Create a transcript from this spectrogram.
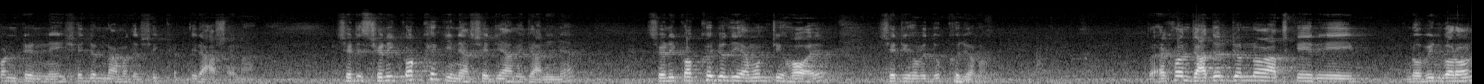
কন্টেন্ট নেই সেই জন্য আমাদের শিক্ষার্থীরা আসে না। সেটি শ্রেণীকক্ষে কি না সেটি আমি জানি না। শ্রেণীকক্ষে যদি এমনটি হয়, সেটি হবে দুঃখজনক। তো এখন যাদের জন্য আজকের এই নবীনবরণ,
